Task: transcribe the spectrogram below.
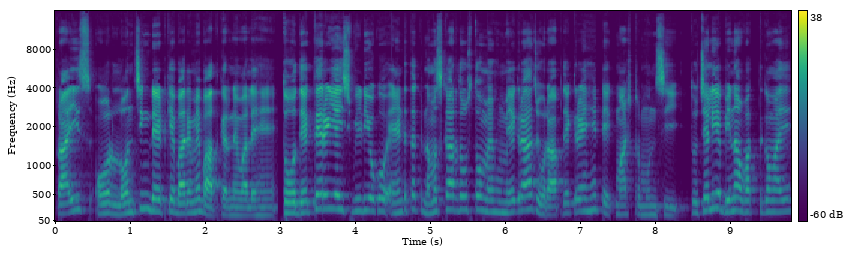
प्राइस और लॉन्चिंग डेट के बारे में बात करने वाले हैं। तो देखते रहिए इस वीडियो को एंड तक। नमस्कार दोस्तों, मैं हूँ मेघराज और आप देख रहे हैं टेक मास्टर मुंशी तो चलिए बिना वक्त गंवाए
